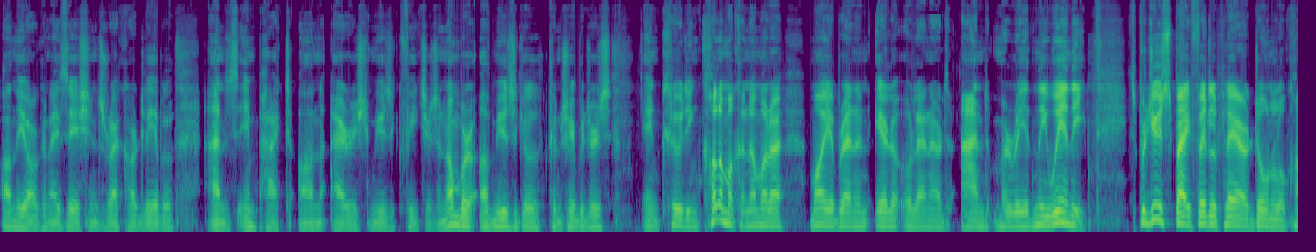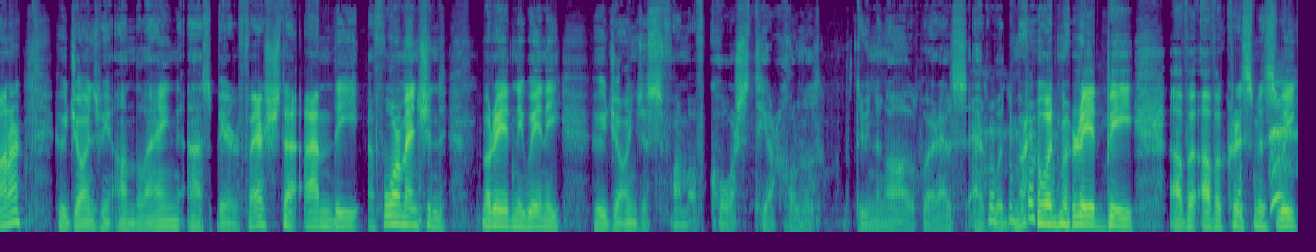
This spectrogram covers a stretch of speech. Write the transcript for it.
on the organisation's record label and its impact on Irish music features. A number of musical contributors, including Colm Mac Con Iomaire, Moya Brennan, Iarla Ó Lionáird, and Mairead Ní Mhaonaigh. It's produced by fiddle player Donal O'Connor, who joins me on the line as Bear Feshta, and the aforementioned Mairead Ní Mhaonaigh, who joins us from, of course, Tír Chonaill. Doing all, where else uh, would, would Mairead be of a, of a Christmas week?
